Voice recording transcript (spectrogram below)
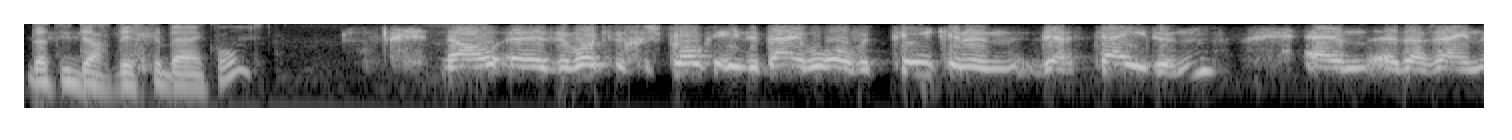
dat die dag dichterbij komt? Nou, uh, er wordt gesproken in de Bijbel over tekenen der tijden. En uh, daar zijn,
